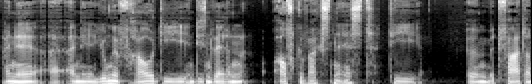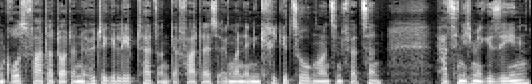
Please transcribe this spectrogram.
Eine, eine junge Frau, die in diesen Wäldern aufgewachsen ist, die ähm, mit Vater und Großvater dort in der Hütte gelebt hat und der Vater ist irgendwann in den Krieg gezogen 1914, hat sie nicht mehr gesehen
